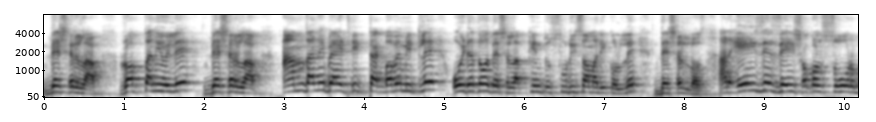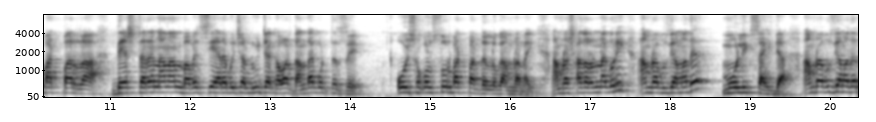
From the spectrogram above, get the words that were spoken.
দেশের লাভ। রপ্তানি হইলে দেশের লাভ। আমদানি ব্যয় ঠিকঠাকভাবে মিটলে ওইটাতেও দেশের লাভ, কিন্তু চুরি চামারি করলে দেশের লস আর এই যে যেই সকল চোর বাটপাররা দেশটারে নানানভাবে চেয়ারে বৈশা লুইটা খাওয়ার ধান্দা করতেছে, ওই সকল চোর বাটপারদের লোক আমরা নাই। আমরা সাধারণ নাগরিক, আমরা বুঝি আমাদের মৌলিক চাহিদা। আমরা বুঝি আমাদের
